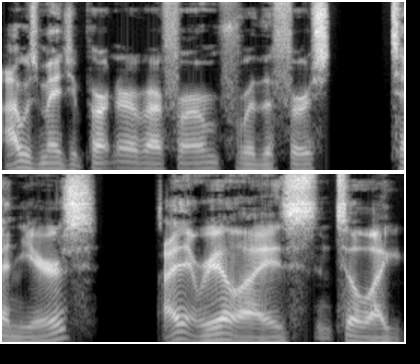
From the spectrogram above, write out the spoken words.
I was managing partner of our firm for the first 10 years. I didn't realize until I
